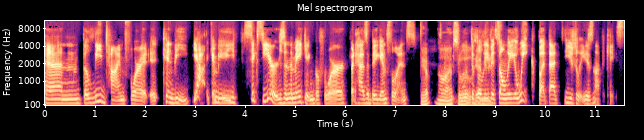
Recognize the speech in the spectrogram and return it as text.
And the lead time for it, it can be, yeah, it can be six years in the making before it has a big influence. Yep. No, absolutely. To I mean, believe it's only a week, but that usually is not the case.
